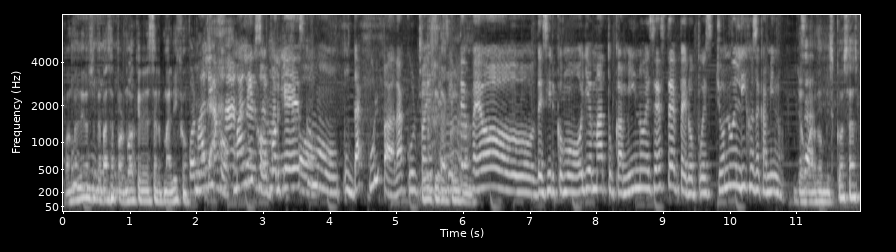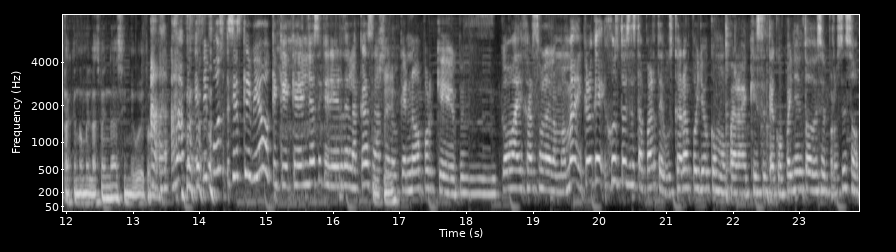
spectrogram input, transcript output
O más bien eso te pasa por no querer ser mal hijo. Por- Mal hijo, Ajá, mal hijo, mal porque es como, pues, da culpa, da culpa Sí, y sí, se da siente culpa. feo decir como, oye, ma, tu camino es este, pero pues yo no elijo ese camino. Yo O sea- guardo mis cosas para que no me las vendas y me voy a otro lado. Ajá, porque sí, pus- sí escribió que, que, que él ya se quería ir de la casa, Pues sí. pero que no porque, pues, ¿cómo va a dejar sola a la mamá? Y creo que justo es esta parte, buscar apoyo como para que se te acompañe en todo ese proceso.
